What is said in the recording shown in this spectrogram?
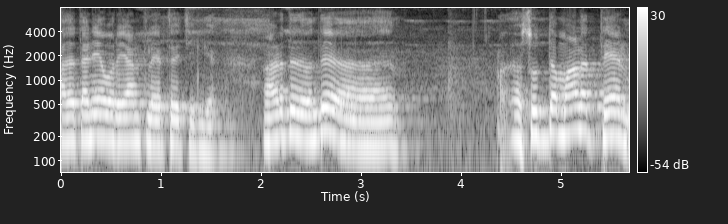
அதை தனியாக ஒரு ஏனத்தில் எடுத்து வச்சுக்கங்க. அடுத்தது வந்து சுத்தமான தேன்.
